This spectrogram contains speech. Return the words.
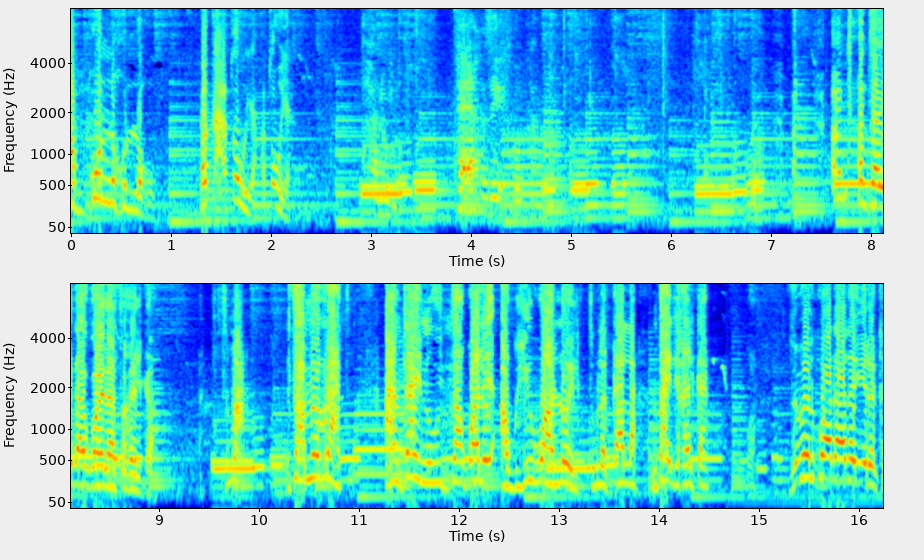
ኣብ ጎኒ ክለኹ በቃ ኣፀው እያ ኣፀው እያ እንታይ ከዘይእትወካ አንተ እንታይ ዳ ጓይላ ተኺልካ ስማዕ እታ መብራት አንዳይ ነው ይታጓለ አጉሂዋ አሎ ትብለካላ እንታይ ዲኸልካ ዝበልኳ ዳ ነይረካ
